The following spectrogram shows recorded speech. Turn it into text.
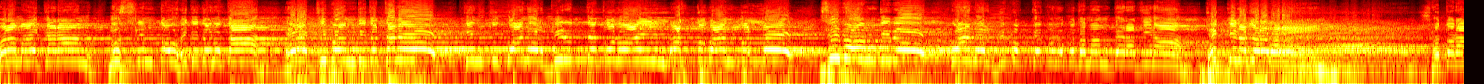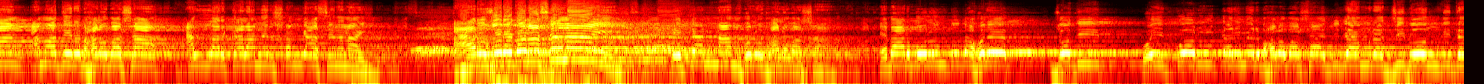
ওলামায় কারাম, মুসলিম তৌহিদ জনতা, এরা জীবন দিতে জানে, কিন্তু কোরআনের বিরুদ্ধে কোনো আইন বাস্তবায়ন করলে জীবন দিবে, কোরআনের বিপক্ষে কোনো কথা মানতে রাজি না। ঠিক কিনা জোরে বলেন? সুতরাং আমাদের ভালোবাসা আল্লাহর কালামের সঙ্গে আছে না নাই? আরও জোরে গণ আছে নাই? এটার নাম হলো ভালোবাসা। এবার বলুন তো তাহলে, যদি ওই করুল কারিমের ভালোবাসায় যদি আমরা জীবন দিতে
